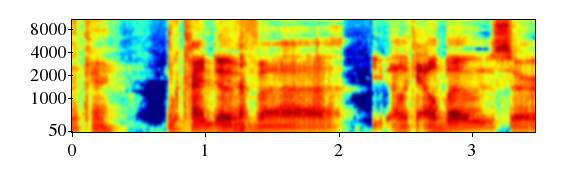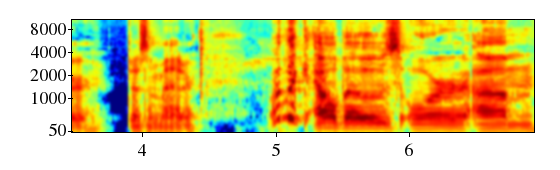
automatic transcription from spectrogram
Okay. What kind of uh like elbows or doesn't matter? Or like elbows, or um,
